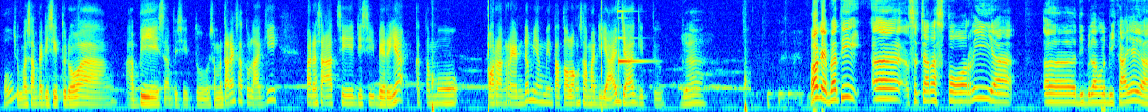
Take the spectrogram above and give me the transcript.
Oh. Cuma sampai di situ doang. Habis habis itu. Sementara yang satu lagi pada saat si di Siberia ketemu orang random yang minta tolong sama dia aja gitu. Ya. Oke, berarti uh, secara story ya uh, dibilang lebih kaya ya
